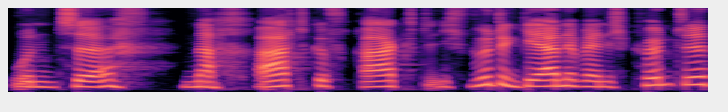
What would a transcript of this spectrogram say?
und äh, nach Rat gefragt. Ich würde gerne, wenn ich könnte,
